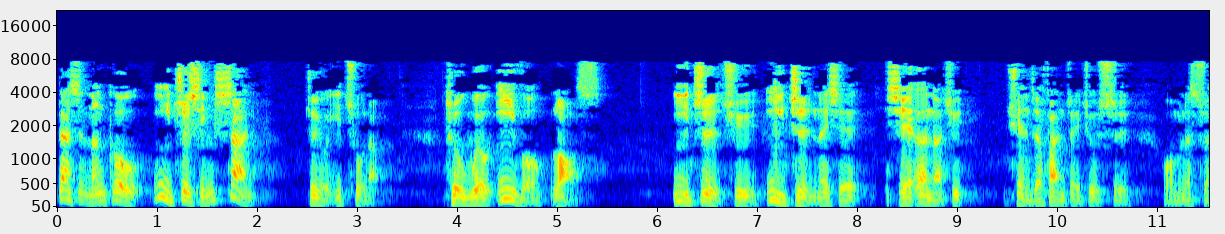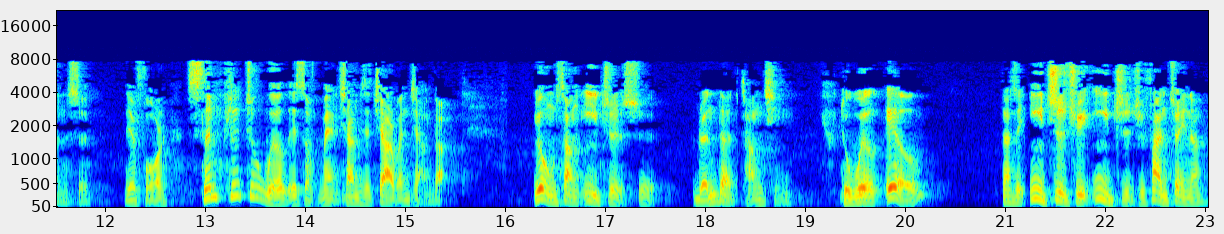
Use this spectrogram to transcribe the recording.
但是能够意志行善就有益处了。To will evil loss，意志去抑制那些邪恶呢，去选择犯罪就是我们的损失。Therefore, simply to will is of man。下面是加尔文讲的，用上意志是人的常情。To will ill，但是意志去抑制去犯罪呢？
